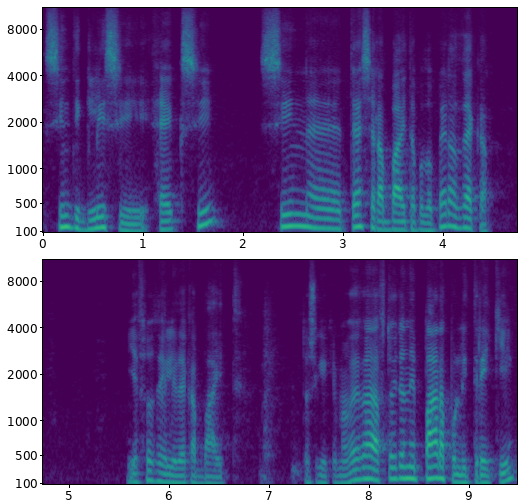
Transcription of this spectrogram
συν την κλίση 6, συν 4 ε, byte από εδώ πέρα 10. Γι' αυτό θέλει 10 byte το συγκεκριμένο. Βέβαια αυτό ήταν πάρα πολύ tricky,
